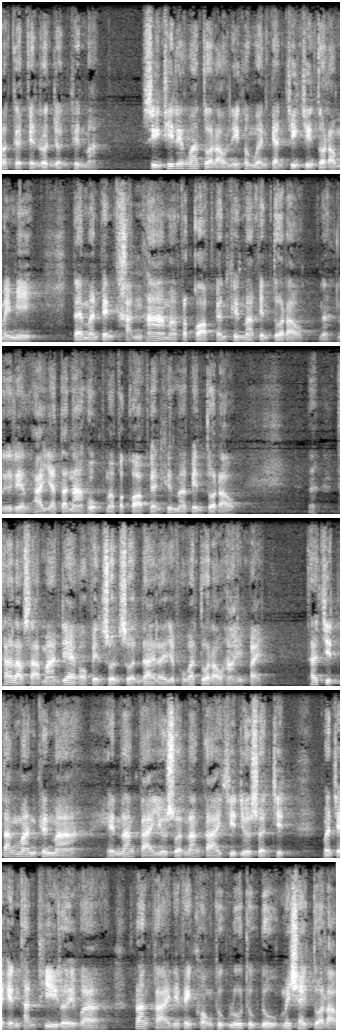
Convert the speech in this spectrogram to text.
ก็เกิดเป็นรถยนต์ขึ้นมา สิ่งที่เรียกว่าตัวเรานี้ก็เหมือนกันจริง ๆ ตัวเราไม่มี แต่มันเป็นขันห้ามาประกอบกันขึ้นมาเป็นตัวเรานะหรือเรียกอายตนะหกมาประกอบกันขึ้นมาเป็นตัวเรานะถ้าเราสามารถแยกออกเป็นส่วนๆได้เราจะพบว่าตัวเราหายไป ถ้าจิตตั้งมั่นขึ้นมา เห็นร่างกายอยู่ส่วนร่างกาย จิตอยู่ส่วนจิต มันจะเห็นทันทีเลยว่าร่างกายนี้เป็นของถูกรู้ถูกดู ไม่ใช่ตัวเรา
